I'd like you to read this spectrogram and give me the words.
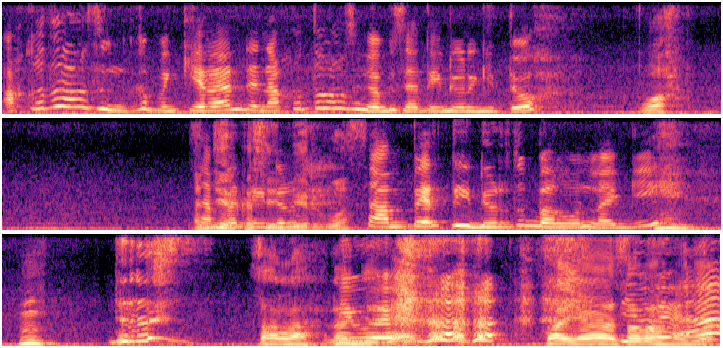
Aku tuh langsung kepikiran dan aku tuh langsung nggak bisa tidur gitu. Wah. Anjir sampai tidur. gua. Sampai tidur tuh bangun lagi. Terus salah di nanya WA saya di salah WA nanya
